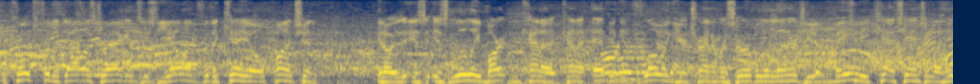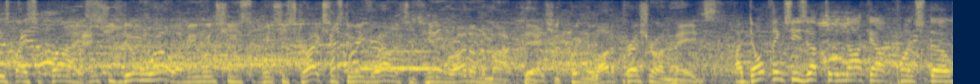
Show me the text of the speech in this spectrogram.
the coach for the Dallas Dragons is yelling for the KO punch. And, you know, is, is Lily Martin kind of kind of ebbing and flowing here, trying to reserve a little energy to maybe catch Angela Hayes by surprise? And she's doing well. I mean, when she's when she strikes, she's doing well, and she's hitting right on the mark there. She's putting a lot of pressure on Hayes. I don't think she's up to the knockout punch, though.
